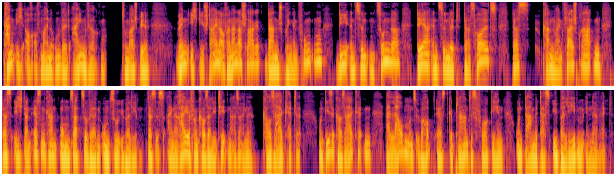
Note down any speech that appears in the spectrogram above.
kann ich auch auf meine Umwelt einwirken. Zum Beispiel, wenn ich die Steine aufeinander schlage, dann springen Funken, die entzünden Zunder, der entzündet das Holz, das kann mein Fleisch braten, das ich dann essen kann, um satt zu werden, um zu überleben. Das ist eine Reihe von Kausalitäten, also eine Kausalkette. Und diese Kausalketten erlauben uns überhaupt erst geplantes Vorgehen und damit das Überleben in der Welt.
